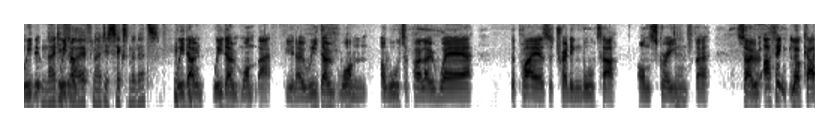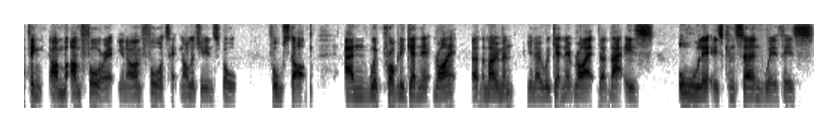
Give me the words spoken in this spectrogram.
we do, 95, 96 minutes. we don't we don't want that. You know, we don't want a water polo where the players are treading water on screen yeah. for. So I think, look, I think I'm I'm for it. You know, I'm for technology in sport, full stop, and we're probably getting it right at the moment. You know, we're getting it right that that is all it is concerned with is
